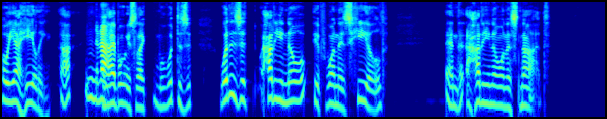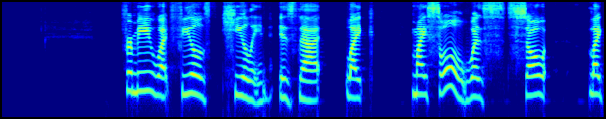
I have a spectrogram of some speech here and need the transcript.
"Oh yeah, healing." Uh, No. And I've always like, well, what does it? What is it? How do you know if one is healed, and how do you know when it's not? For me, what feels healing is that, like, my soul was so, like,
